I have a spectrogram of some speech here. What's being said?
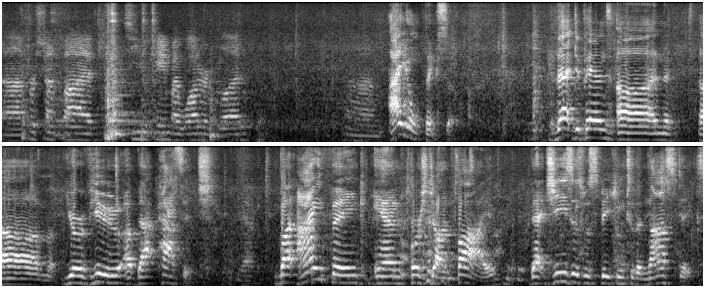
uh, 1 John 5? It's he who came by water and blood. Um, I don't think so. That depends on um, your view of that passage. But I think in 1 John 5 that Jesus was speaking to the Gnostics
